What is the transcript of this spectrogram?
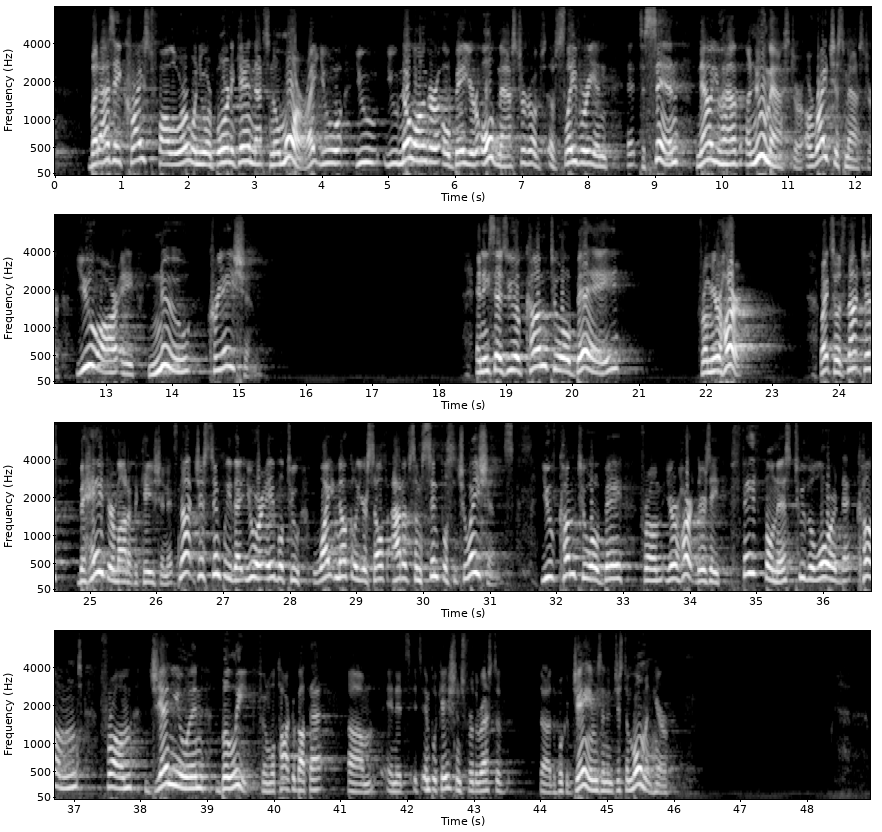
But as a Christ follower, when you are born again, that's no more, right? You, you, you no longer obey your old master of, of slavery and uh, to sin. Now you have a new master, a righteous master. You are a new creation. And he says, You have come to obey from your heart. Right? So it's not just behavior modification. It's not just simply that you are able to white knuckle yourself out of some sinful situations. You've come to obey from your heart. There's a faithfulness to the Lord that comes from genuine belief. And we'll talk about that um, and its, its implications for the rest of uh, the book of James in just a moment here.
